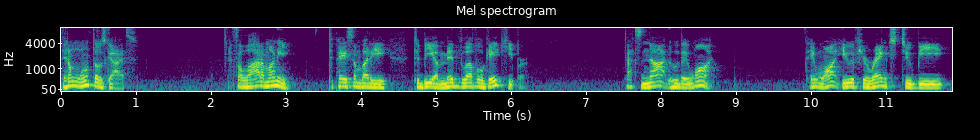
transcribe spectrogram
They don't want those guys. It's a lot of money to pay somebody to be a mid level gatekeeper. That's not who they want. They want you, if you're ranked, to be,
